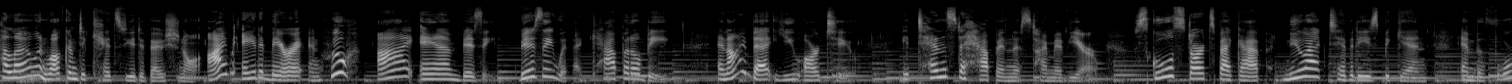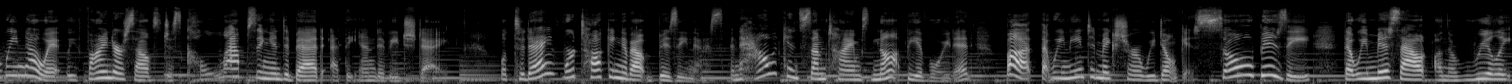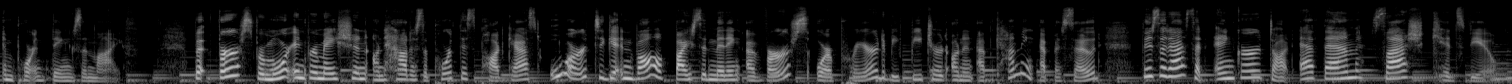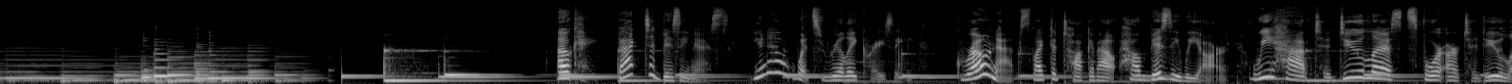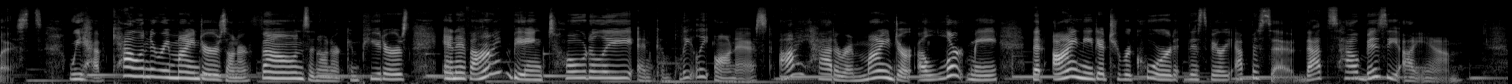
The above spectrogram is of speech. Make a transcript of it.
Hello and welcome to Kids View Devotional. I'm Ada Barrett and whew, I am busy. Busy with a capital B. And I bet you are too. It tends to happen this time of year. School starts back up, new activities begin, and before we know it, we find ourselves just collapsing into bed at the end of each day. Well, today we're talking about busyness and how it can sometimes not be avoided, but that we need to make sure we don't get so busy that we miss out on the really important things in life. But first, for more information on how to support this podcast or to get involved by submitting a verse or a prayer to be featured on an upcoming episode, visit us at anchor.fm slash kidsview. Okay, back to busyness. You know what's really crazy? Grown ups like to talk about how busy we are. We have to do lists for our to do lists. We have calendar reminders on our phones and on our computers. And if I'm being totally and completely honest, I had a reminder alert me that I needed to record this very episode. That's how busy I am.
